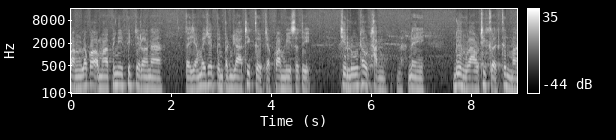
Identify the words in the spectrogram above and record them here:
ฟัง แล้วก็เอามาพินิจพิจารณา แต่ยังไม่ใช่เป็นปัญญาที่เกิดจากความมีสติที่รู้เท่าทันในเรื่องราวที่เกิดขึ้นมา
